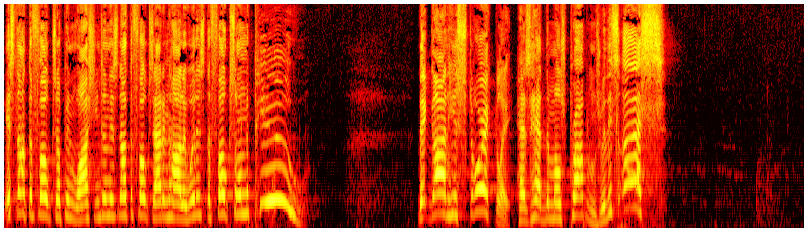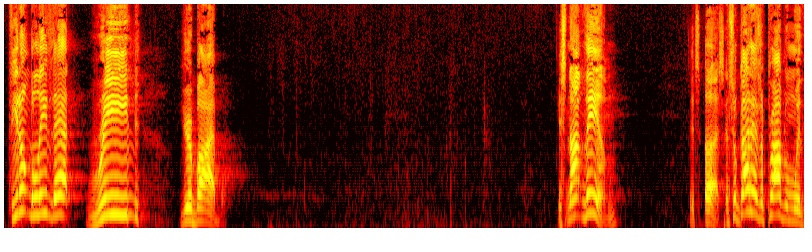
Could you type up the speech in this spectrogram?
It's not the folks up in Washington. It's not the folks out in Hollywood. It's the folks on the pew that God historically has had the most problems with. It's us. If you don't believe that, read your Bible. It's not them, It's us. And so God has a problem with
